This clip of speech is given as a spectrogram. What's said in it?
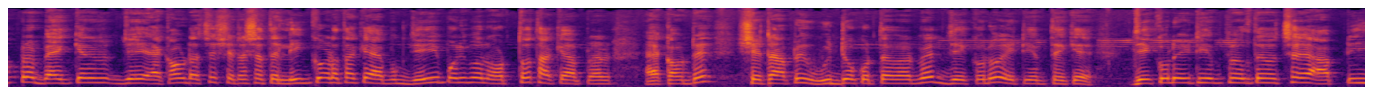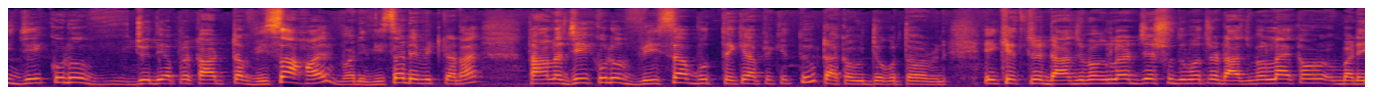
আপনার ব্যাংকের যে অ্যাকাউন্ট আছে, সেটার সাথে লিঙ্ক করা থাকে এবং যেই পরিমাণ অর্থ থাকে আপনার অ্যাকাউন্টে সেটা আপনি উইথড্র করতে পারবেন যে কোনো এটিএম থেকে। যে কোনো এটিএম বলতে হচ্ছে, আপনি যে কোনো যদি আপনার কার্ডটা ভিসা হয় মানে ভিসা ডেবিট কার্ড হয়, তাহলে যে কোনো ভিসা বুথ থেকে আপনি কিন্তু টাকা উইথড্র করতে পারবেন। এই ক্ষেত্রে ডাচ বাংলার যে শুধুমাত্র ডাচ বাংলা অ্যাকাউন্ট মানে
